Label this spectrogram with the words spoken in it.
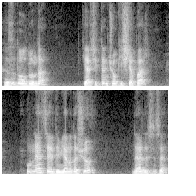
Hızlı dolduğunda gerçekten çok iş yapar. Bunun en sevdiğim yanı da şu. Neredesin sen?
